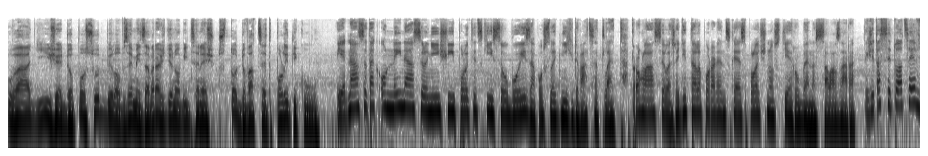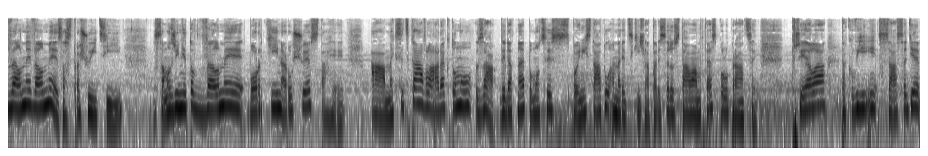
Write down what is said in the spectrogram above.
uvádí, že doposud bylo v zemi zavražděno více než 120 politiků. Jedná se tak o nejnásilnější politický souboj za posledních 20 let, prohlásil ředitel poradenské společnosti Ruben Salazar. Takže ta situace je velmi, velmi zastrašující. Samozřejmě to velmi bortí, narušuje vztahy a mexická vláda k tomu za vydatné pomoci Spojených států amerických, a tady se dostávám k té spolupráci, přijala takový v zásadě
